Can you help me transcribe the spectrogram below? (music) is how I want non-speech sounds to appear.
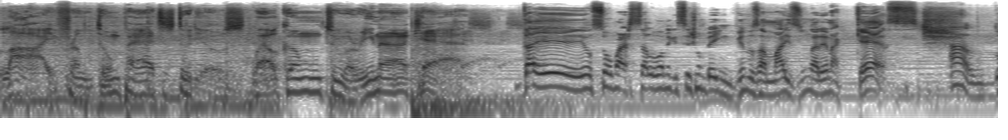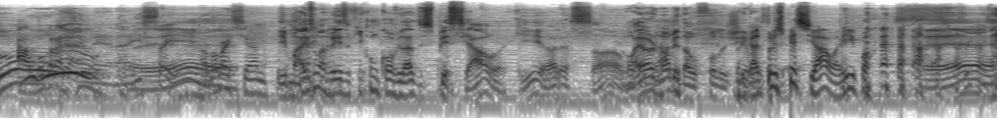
Live from Tombat Studios. Welcome to Arena Cast. Daê, eu sou o Marcelo Ômega e sejam bem-vindos a mais um Arena Cast. Alô, Alô, Brasil. galera, isso aí. É. Alô, Marciano. E mais uma vez aqui com um convidado especial aqui, olha só, o maior nome da ufologia. Obrigado pelo especial aí, pô. É,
